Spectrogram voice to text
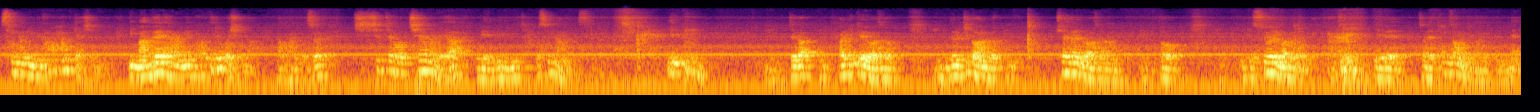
성령님이 나와 함께 하시는구나. 이 마누엘의 하나님이 바로 이런 것이구나. 라고 하는 것을 실제로 체험을 해야 우리의 믿음이 자꾸 성장하는 것입니다. 이, 제가 갈리교회 와서 늘 기도하는 것, 최근에 들어와서는 더 이렇게 수요일마다 예배 전에 통성을 기도하기 때문에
